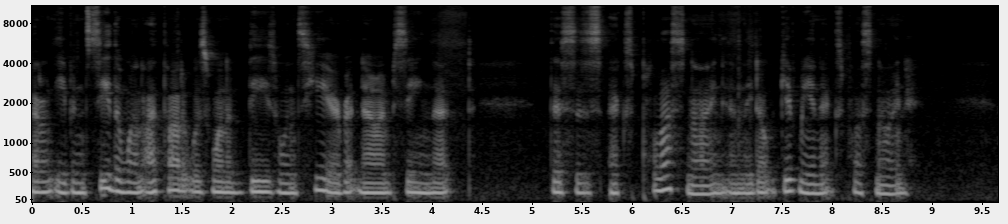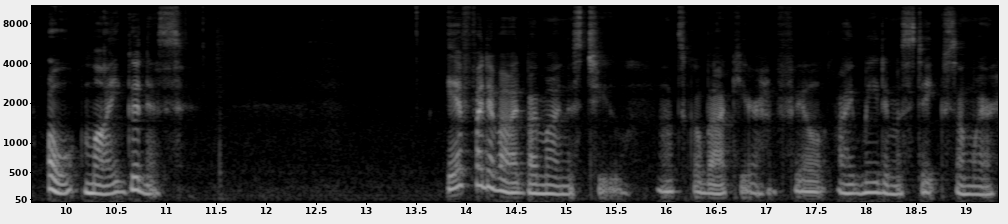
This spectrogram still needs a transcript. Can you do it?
I don't even see the one. I thought it was one of these ones here, but now I'm seeing that this is x plus 9, and they don't give me an x plus 9. Oh my goodness. If I divide by minus 2, let's go back here. I feel I made a mistake somewhere.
